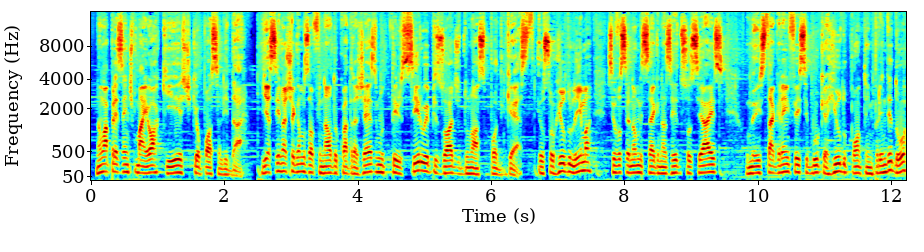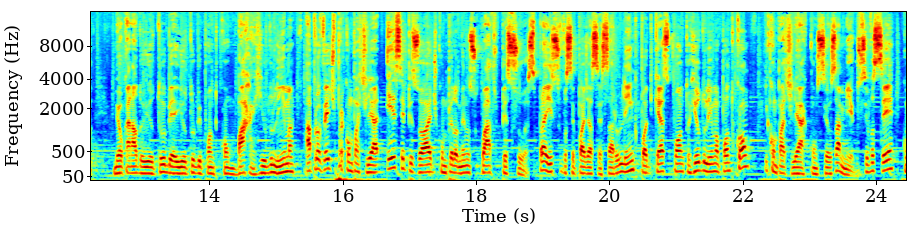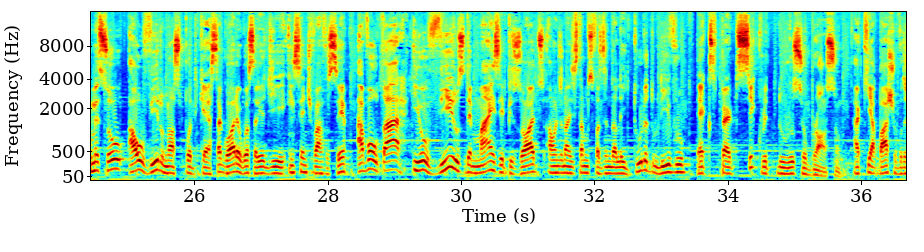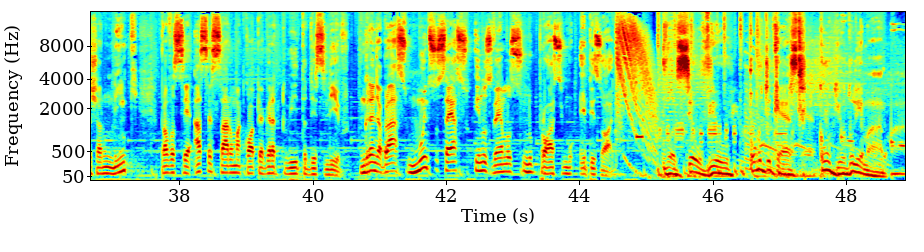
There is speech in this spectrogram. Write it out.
Não há presente maior que este que eu possa lhe dar. E assim nós chegamos ao final do 43º episódio do nosso podcast. Eu sou Rildo Lima, se você não me segue nas redes sociais, o meu Instagram e Facebook é rildo.empreendedor, meu canal do YouTube é youtube.com.br. Aproveite para compartilhar esse episódio com pelo menos quatro pessoas. Para isso, você pode acessar o link podcast.rildolima.com e compartilhar com seus amigos. Se você começou a ouvir o nosso podcast agora, eu gostaria de incentivar você a voltar e ouvir os demais episódios onde nós estamos fazendo a leitura do livro Expert Secret do Russell Bronson. Aqui abaixo eu vou deixar um link para você acessar uma cópia gratuita desse livro. Um grande abraço, muito sucesso e nos vemos no próximo episódio. Você ouviu o podcast com Rio do Lima.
